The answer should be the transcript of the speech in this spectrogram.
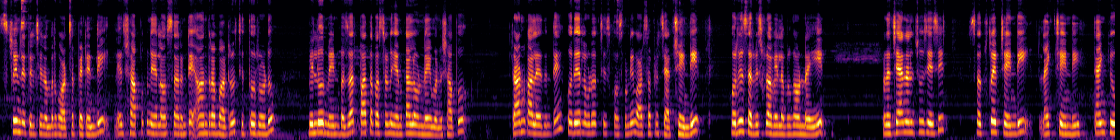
స్క్రీన్లో తెలిసే నెంబర్కి వాట్సాప్ పెట్టండి. లేదు షాప్కి నేరులో వస్తారంటే Andhra border Chittoor road Vellore main బజార్ పాత బస్ స్టాండ్ వెనకాల ఉన్నాయి మన షాపు రాను కాలేదంటే కొరియర్లో కూడా తీసుకోసుకోండి వాట్సాప్లో చాట్ చేయండి. కొరియర్ సర్వీస్ కూడా అవైలబుల్గా ఉన్నాయి. మన ఛానల్ చూసేసి సబ్స్క్రైబ్ చేయండి లైక్ చేయండి. థ్యాంక్ యూ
